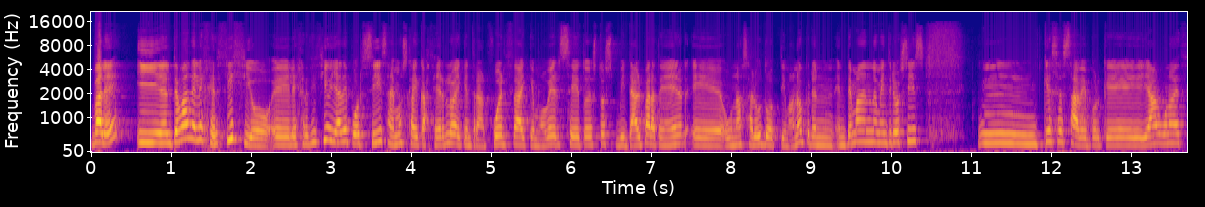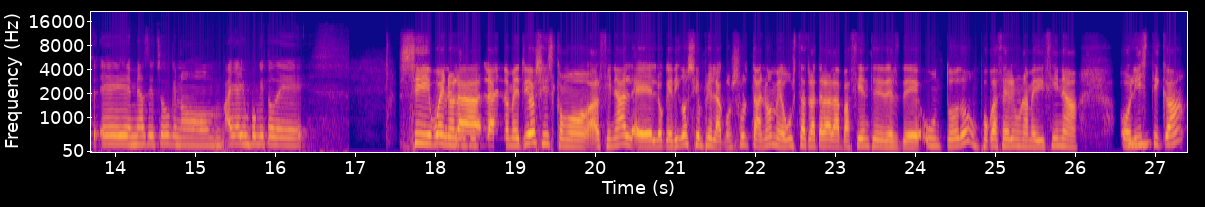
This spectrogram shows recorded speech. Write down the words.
Vale, y en el tema del ejercicio, el ejercicio ya de por sí sabemos que hay que hacerlo, hay que entrar en fuerza, hay que moverse, todo esto es vital para tener eh, una salud óptima, ¿no? Pero en, tema de endometriosis, mm, ¿qué se sabe? Porque ya alguna vez eh, me has dicho que no hay, hay un poquito de, Sí, bueno, la, endometriosis, como al final, eh, lo que digo siempre en la consulta, ¿no? Me gusta tratar a la paciente desde un todo, un poco hacer una medicina holística.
